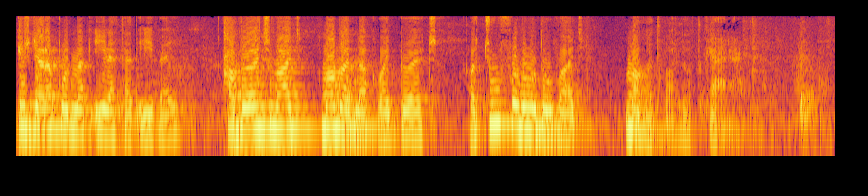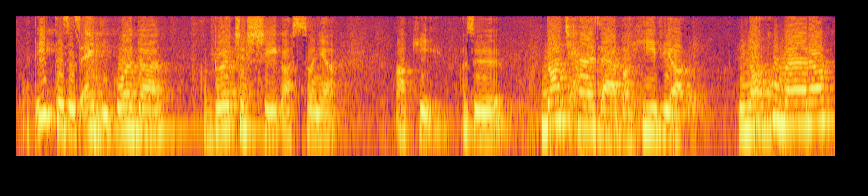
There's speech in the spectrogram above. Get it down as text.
és gyarapodnak életed évei. Ha bölcs vagy, magadnak vagy bölcs. Ha csúfolódó vagy, magad vallott kárát. Hát itt ez az egyik oldal, a bölcsesség asszonya, aki az ő nagy házába hívja lakomára,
